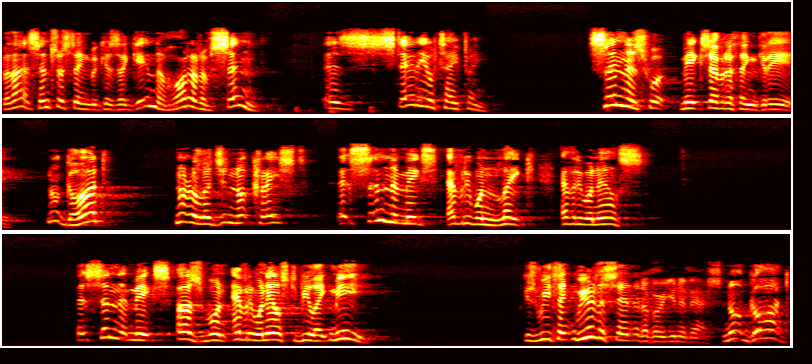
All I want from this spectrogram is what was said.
But that's interesting because, again, the horror of sin is stereotyping. Sin is what makes everything grey. Not God, not religion, not Christ. It's sin that makes everyone like everyone else. It's sin that makes us want everyone else to be like me. Because we think we're the center of our universe, not God.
